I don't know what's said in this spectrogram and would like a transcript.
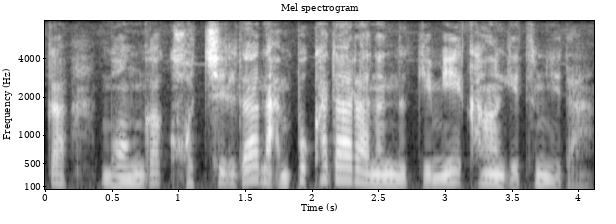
그러니까 뭔가 거칠다, 난폭하다라는 느낌이 강하게 듭니다.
